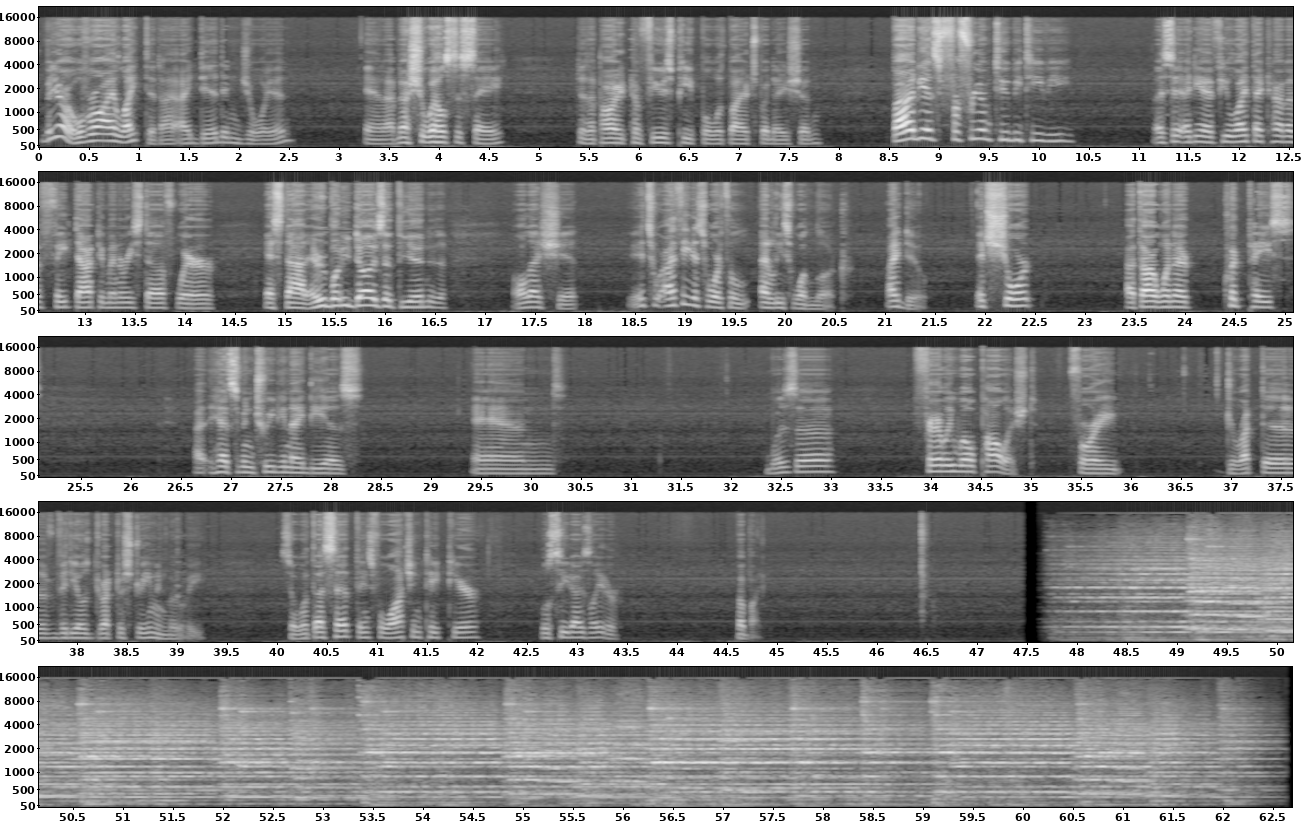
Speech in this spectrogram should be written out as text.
But yeah, overall I liked it. I, I did enjoy it. And I'm not sure what else to say. Because I probably confused people with my explanation. But it's for free on Tubi TV. I say, yeah, if you like that kind of fate documentary stuff where it's not everybody dies at the end, all that shit, it's I think it's worth a, at least one look. I do. It's short. I thought it went at a quick pace. It had some intriguing ideas, and was uh, fairly well polished for a direct-to-video, direct-to-streaming movie. So with that said, thanks for watching. Take care. We'll see you guys later. Bye-bye.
